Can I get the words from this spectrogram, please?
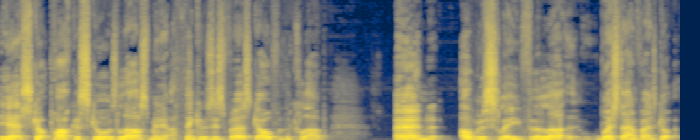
Yeah, Scott Parker scores last minute. I think it was his first goal for the club, and obviously for the la- West Ham fans got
